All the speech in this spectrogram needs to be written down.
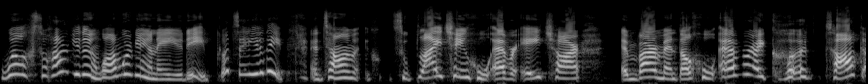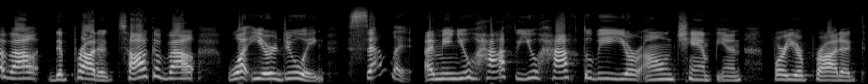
well, so how are you doing? Well, I'm working on AUD. What's AUD? And tell them supply chain, whoever, HR, environmental, whoever I could, talk about the product, talk about what you're doing. Sell it. I mean, you have you have to be your own champion for your product.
